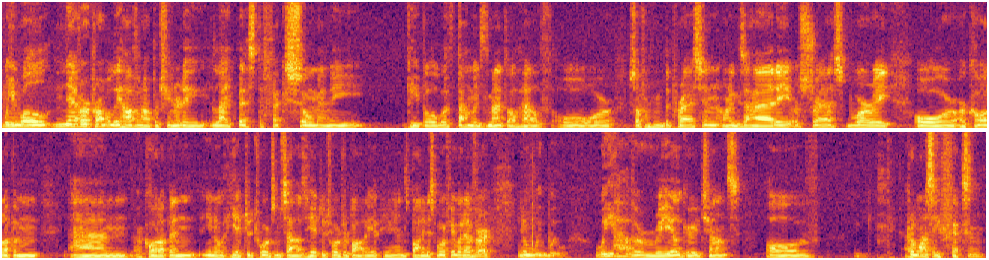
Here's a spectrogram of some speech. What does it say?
We will never probably have an opportunity like this to fix so many people with damaged mental health or suffering from depression or anxiety or stress, worry, or are caught up in um, are caught up in you know hatred towards themselves, hatred towards their body appearance, body dysmorphia, whatever. You know, we, we, we have a real good chance of I don't want to say fixing.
